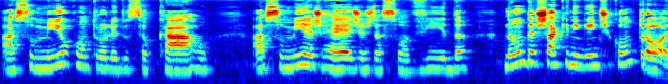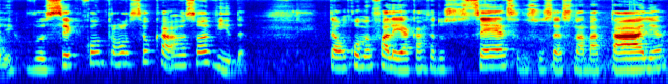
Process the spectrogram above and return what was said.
assumir o controle do seu carro, assumir as rédeas da sua vida, não deixar que ninguém te controle. Você que controla o seu carro, a sua vida. Então, como eu falei, a carta do sucesso, do sucesso na batalha.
